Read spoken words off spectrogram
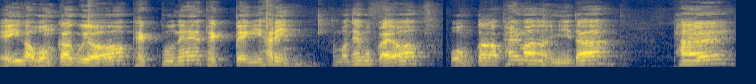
A가 원가고요. 100분의 100 빼기 할인. 한번 해 볼까요? 원가가 8만 원입니다. 8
